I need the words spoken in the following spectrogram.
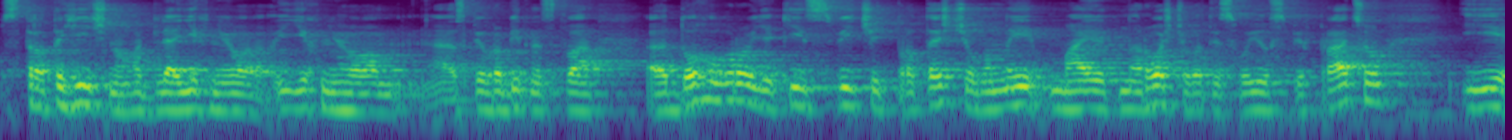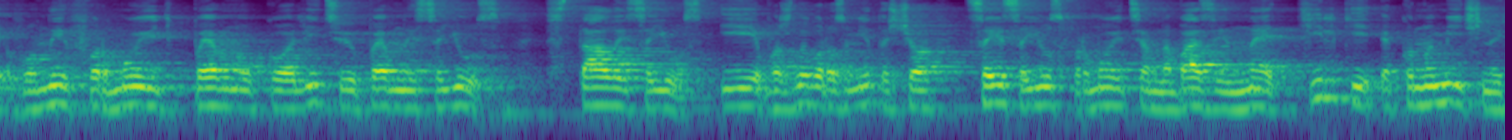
стратегічного для їхнього, їхнього е, співробітництва е, договору, який свідчить про те, що вони мають нарощувати свою співпрацю і вони формують певну коаліцію, певний союз. Сталий союз, і важливо розуміти, що цей союз формується на базі не тільки економічних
